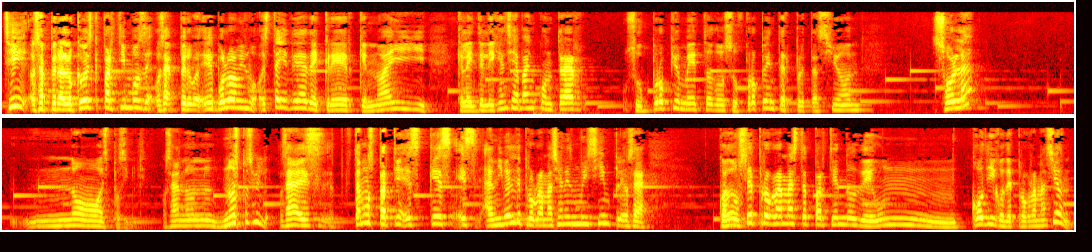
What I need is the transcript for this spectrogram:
Sí, o sea, pero a lo que veo es que partimos de, o sea, pero eh, vuelvo a lo mismo, esta idea de creer que no hay, que la inteligencia va a encontrar su propio método, su propia interpretación sola, no es posible. O sea, no, no, no es posible. O sea, es, estamos partiendo, es que es, es, a nivel de programación es muy simple, o sea, cuando usted programa está partiendo de un código de programación.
